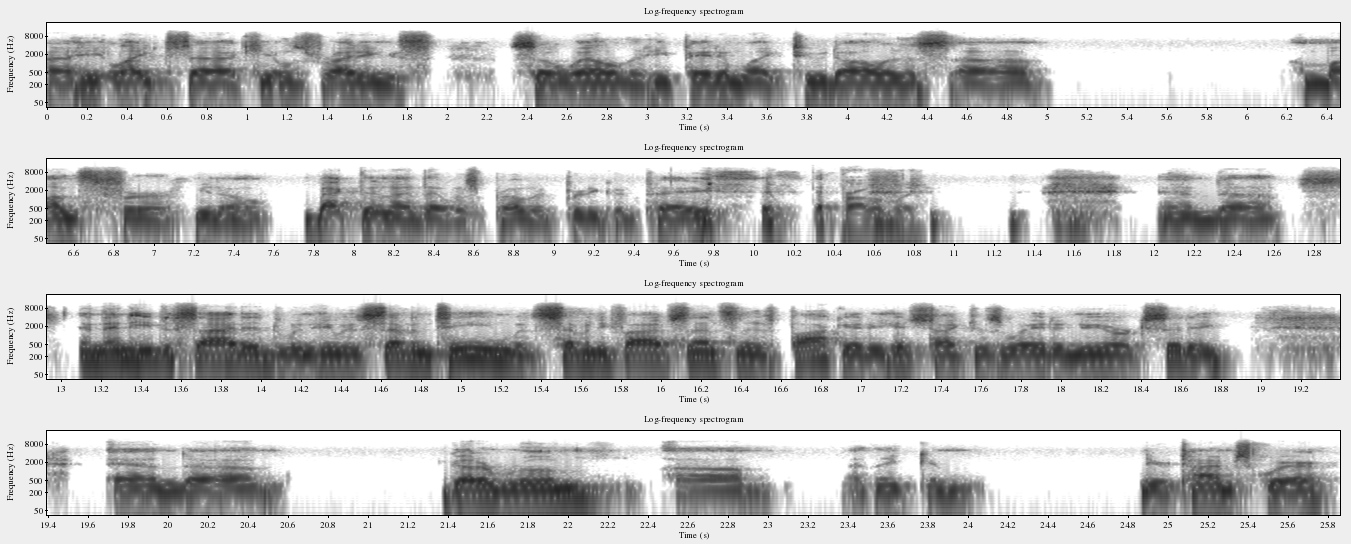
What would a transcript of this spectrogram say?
uh, he liked uh, keel's writings so well that he paid him like two dollars uh, a month for you know back then I, that was probably pretty good pay. Probably. And uh, and then he decided when he was 17 with 75 cents in his pocket he hitchhiked his way to new york city and um, got a room um, i think in near times square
